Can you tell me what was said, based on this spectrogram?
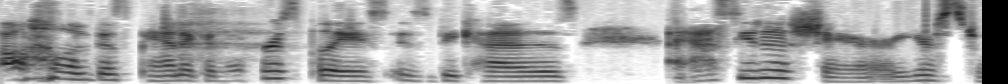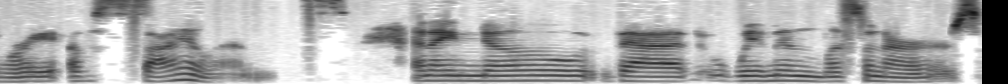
all of this panic in the first place is because I asked you to share your story of silence, and I know that women listeners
